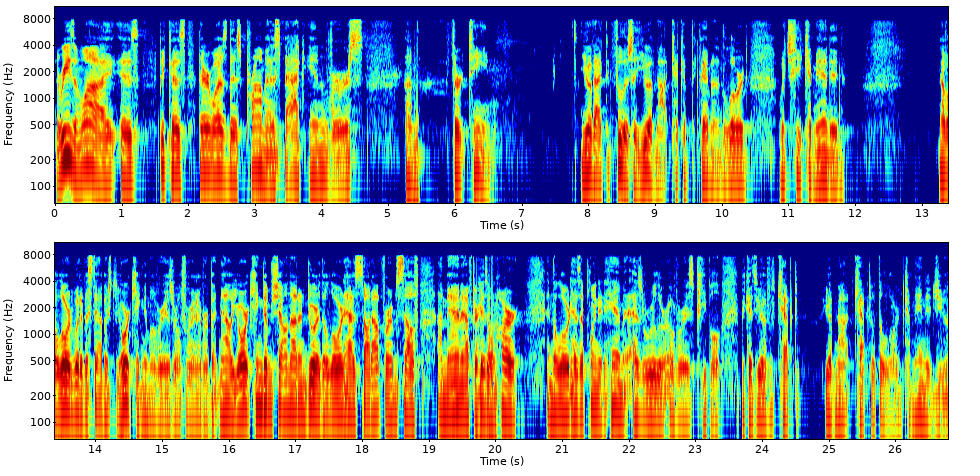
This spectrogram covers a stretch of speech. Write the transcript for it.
The reason why is because there was this promise back in verse um, 13. You have acted foolishly. You have not kept the commandment of the Lord, which he commanded. Now the Lord would have established your kingdom over Israel forever, but now your kingdom shall not endure. The Lord has sought out for himself a man after his own heart, and the Lord has appointed him as ruler over his people, because you have kept you have not kept what the Lord commanded you.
